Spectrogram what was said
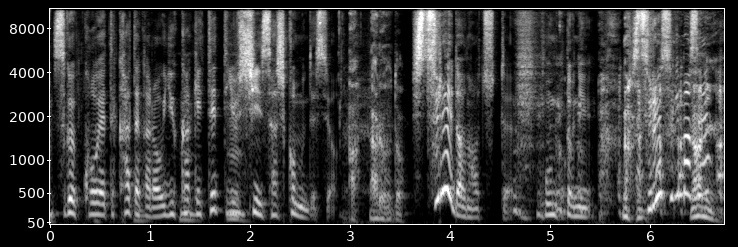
ん。すごいこうやって肩からお湯かけてっていうシーン差し込むんですよ。あ、なるほど。失礼だなっつって。本当に。失礼すぎません？何？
